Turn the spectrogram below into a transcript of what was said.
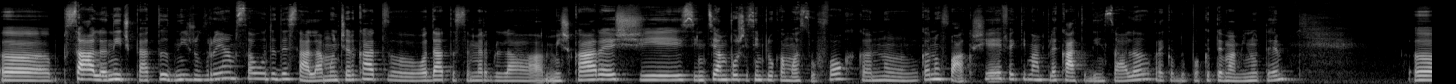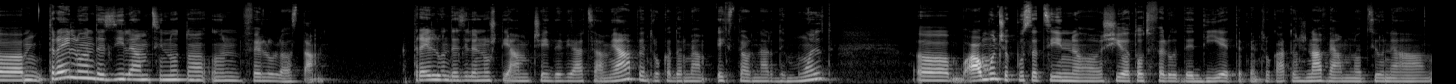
uh, sală, nici pe atât, nici nu vroiam să aud de sală. Am încercat uh, odată să merg la mișcare și simțeam pur și simplu că mă sufoc, că nu, că nu fac. Și efectiv am plecat din sală, cred că după câteva minute. Uh, trei luni de zile am ținut-o în felul ăsta. Trei luni de zile nu știam ce de viața mea, pentru că dormeam extraordinar de mult. Uh, am început să țin uh, și eu tot felul de diete, pentru că atunci nu aveam noțiunea uh,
